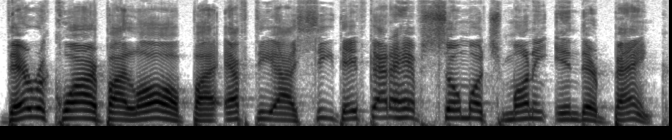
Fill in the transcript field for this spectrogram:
they're required by law, by FDIC, they've got to have so much money in their bank,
